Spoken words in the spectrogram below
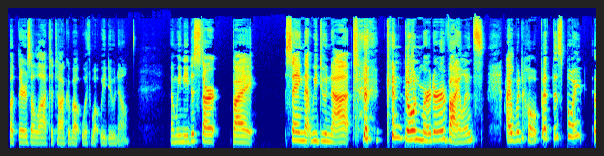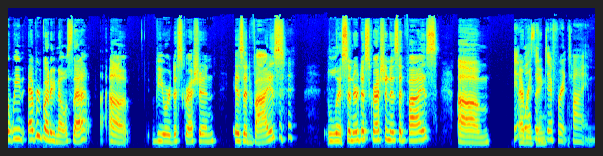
but there's a lot to talk about with what we do know. And we need to start by saying that we do not condone murder or violence. I would hope at this point we everybody knows that. Uh, viewer discretion is advised. Listener discretion is advised. Um, it everything. was a different time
